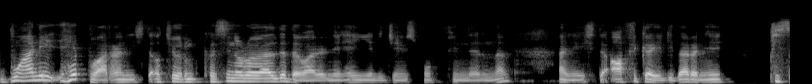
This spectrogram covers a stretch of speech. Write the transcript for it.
bu hani hep var hani işte atıyorum Casino Royale'de de var hani en yeni James Bond filmlerinden. Hani işte Afrika'ya gider hani pis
